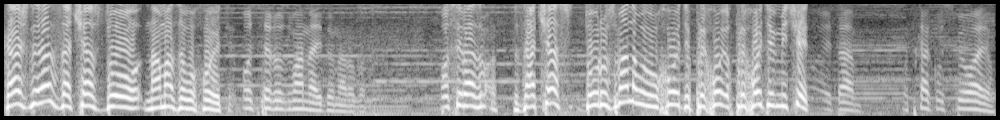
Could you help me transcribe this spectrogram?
каждый раз за час до намаза выходите? После Рузмана иду на работу. После раз... За час до Рузмана вы выходите, приходите, приходите в мечеть. Там, вот как успеваю.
